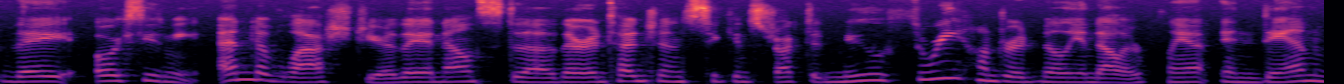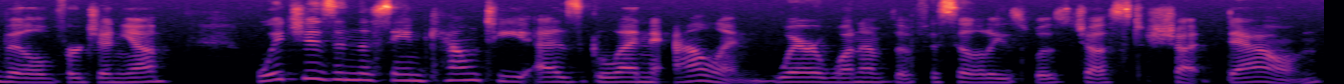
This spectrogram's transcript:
they, or excuse me, end of last year, they announced uh, their intentions to construct a new $300 million plant in Danville, Virginia, which is in the same county as Glen Allen, where one of the facilities was just shut down.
